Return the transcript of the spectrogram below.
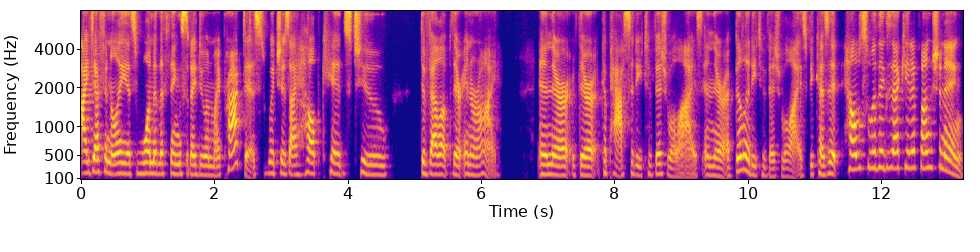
I definitely, it's one of the things that I do in my practice, which is I help kids to develop their inner eye and their their capacity to visualize and their ability to visualize because it helps with executive functioning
